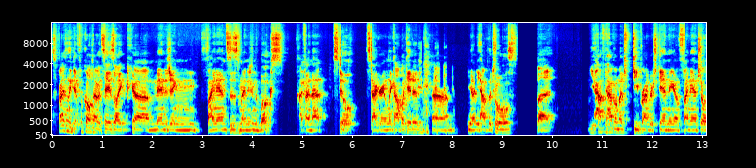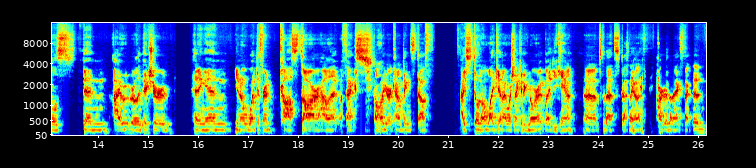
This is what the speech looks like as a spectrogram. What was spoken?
Surprisingly difficult, I would say, is like uh, managing finances, managing the books. I find that still staggeringly complicated. Um, you know, you have the tools, but you have to have a much deeper understanding of financials than I really pictured heading in. You know, what different costs are, how that affects all your accounting stuff. I still don't like it. I wish I could ignore it, but you can't. Uh, so that's definitely harder than I expected.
